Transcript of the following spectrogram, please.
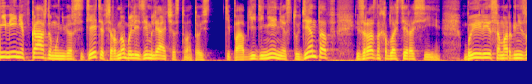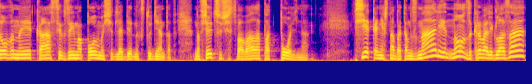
не менее, в каждом университете все равно были землячества, то есть типа объединения студентов из разных областей России. Были самоорганизованные кассы взаимопомощи для бедных студентов, но все это существовало подпольно. Все, конечно, об этом знали, но закрывали глаза,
